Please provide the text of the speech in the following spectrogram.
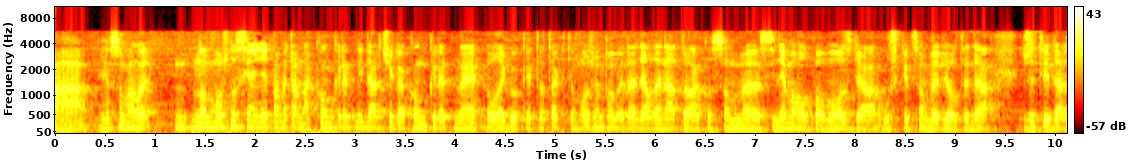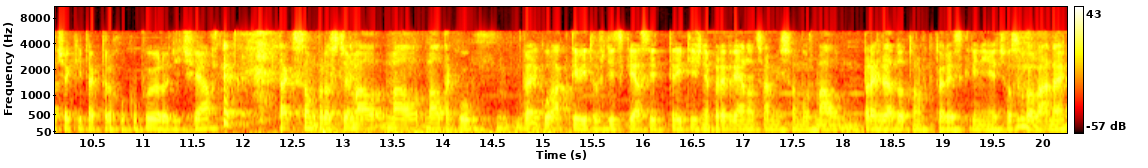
A ja som ale, no možno si aj nepamätám na konkrétny darček a konkrétne Lego, keď to takto môžem povedať, ale na to, ako som e, si nemohol pomôcť a už keď som vedel teda, že tie darčeky tak trochu kupujú rodičia, tak som proste mal, mal, mal takú veľkú aktivitu vždycky, asi 3 týždne pred Vianocami som už mal prehľad o tom, v ktorej skrini je čo schované,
